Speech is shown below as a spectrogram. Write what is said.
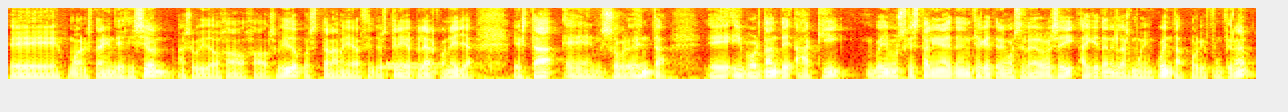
Eh, bueno, está en indecisión, ha subido, bajado, bajado, subido, pues está en la media de 200, tiene que pelear con ella, está en sobreventa. Eh, importante, aquí vemos que esta línea de tendencia que tenemos en la RSI hay que tenerlas muy en cuenta, porque funcionan,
